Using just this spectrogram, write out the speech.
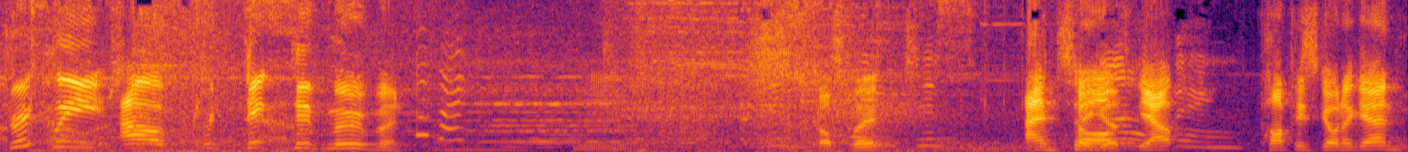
strictly out of predictive movement. Top lane. And top, yep. Puppey's gone again.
